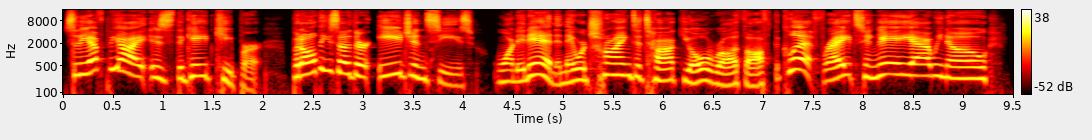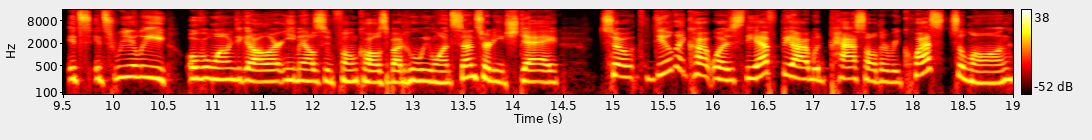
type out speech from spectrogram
So the FBI is the gatekeeper, but all these other agencies wanted in and they were trying to talk Yoel Roth off the cliff, right? Saying, hey, yeah, we know it's it's really overwhelming to get all our emails and phone calls about who we want censored each day. So the deal they cut was the FBI would pass all the requests along,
